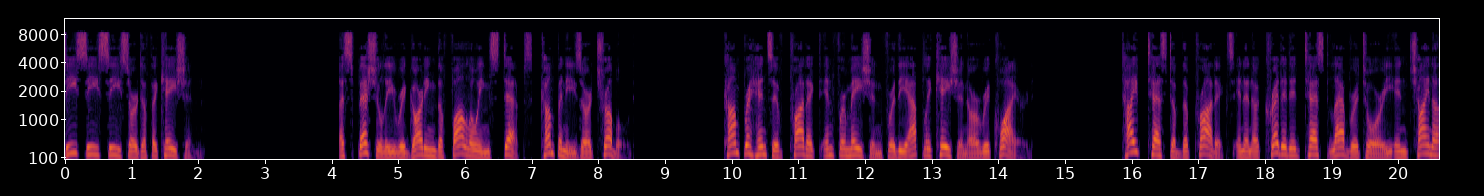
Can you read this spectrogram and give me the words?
CCC certification. Especially regarding the following steps, companies are troubled. Comprehensive product information for the application are required, Type test of the products in an accredited test laboratory in China.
